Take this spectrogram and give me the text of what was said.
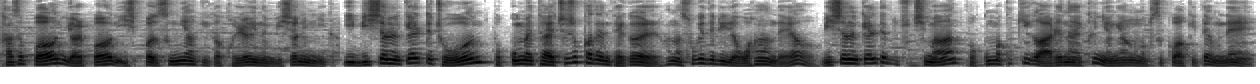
5번, 10번, 20번 승리하기가 걸려있는 미션입니다. 이 미션을 깰 때 좋은 벚꽃 메타에 최적화된 덱을 하나 소개드리려고 하는데요. 미션을 깰 때도 좋지만 벚꽃맛 쿠키가 아레나에 큰 영향은 없을 것 같기 때문에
